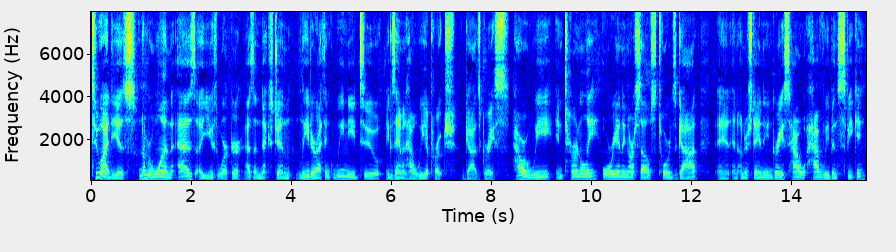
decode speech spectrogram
two ideas. Number one, as a youth worker, as a next gen leader, I think we need to examine how we approach God's grace. How are we internally orienting ourselves towards God and, and understanding grace? How have we been speaking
